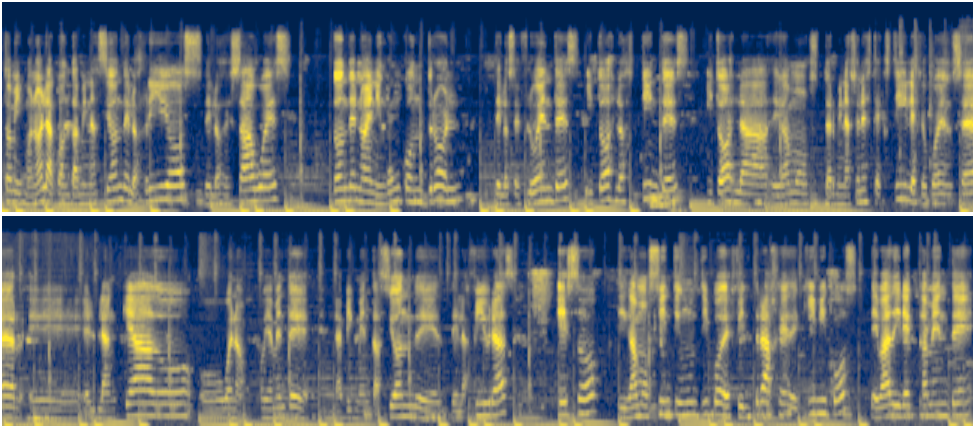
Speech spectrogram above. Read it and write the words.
esto mismo, ¿no? La contaminación de los ríos, de los desagües, donde no hay ningún control de los efluentes y todos los tintes y todas las, digamos, terminaciones textiles que pueden ser eh, el blanqueado o, bueno, obviamente la pigmentación de, las fibras, eso, digamos, sin ningún tipo de filtraje de químicos, te va directamente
